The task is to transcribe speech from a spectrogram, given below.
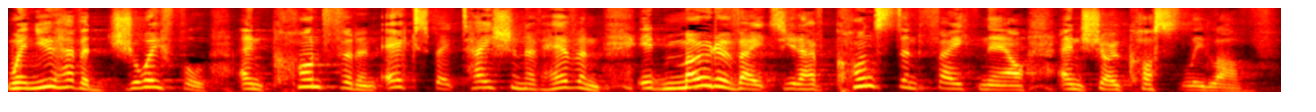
When you have a joyful and confident expectation of heaven, it motivates you to have constant faith now and show costly love.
